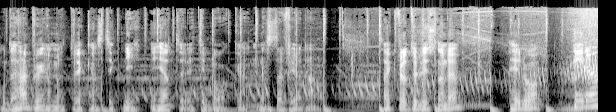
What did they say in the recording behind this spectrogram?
Och det här programmet, Veckans Tekniknyheter, är tillbaka nästa fredag. Tack för att du lyssnade. Hej då. Hej då.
